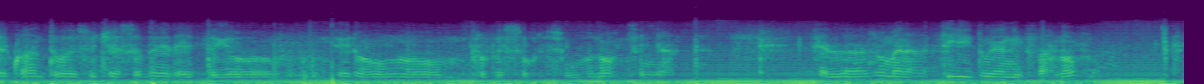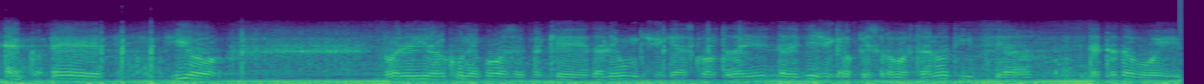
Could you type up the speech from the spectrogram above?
per quanto è successo a Benedetto, io ero un professore suo, no? insegnante, era Romanati due anni fa, no? Ecco, e io vorrei dire alcune cose perché dalle 11 che ascolto, dalle 10 che ho preso la vostra notizia, detta da voi,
